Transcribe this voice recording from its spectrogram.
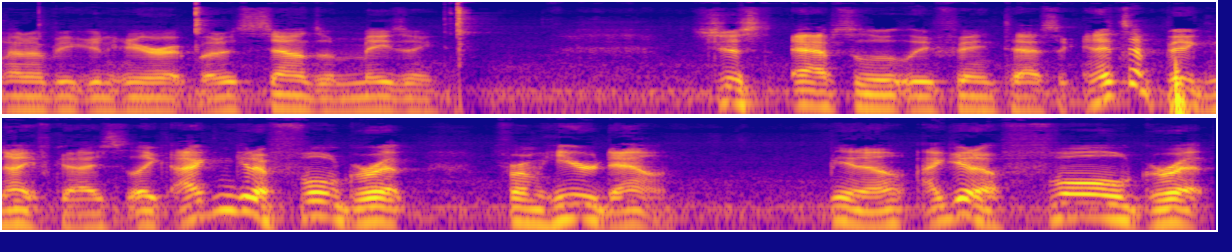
I don't know if you can hear it, but it sounds amazing. Just absolutely fantastic. And it's a big knife, guys. Like, I can get a full grip from here down. You know, I get a full grip.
